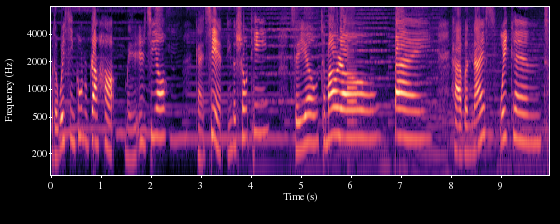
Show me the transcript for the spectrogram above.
我的微信公众账号“每日日记”哦。感谢您的收听，See you tomorrow. Bye. Have a nice weekend.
